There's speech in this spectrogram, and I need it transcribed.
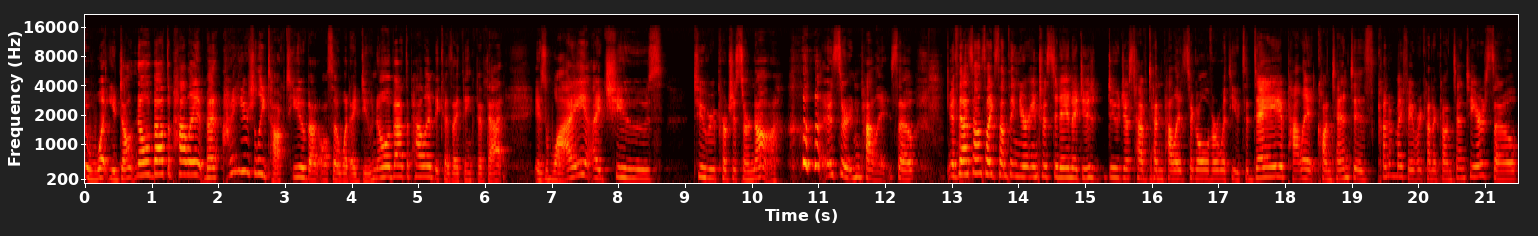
what you don't know about the palette, but I usually talk to you about also what I do know about the palette because I think that that is why I choose to repurchase or not a certain palette. So if that sounds like something you're interested in, I do, do just have 10 palettes to go over with you today. Palette content is kind of my favorite kind of content here, so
